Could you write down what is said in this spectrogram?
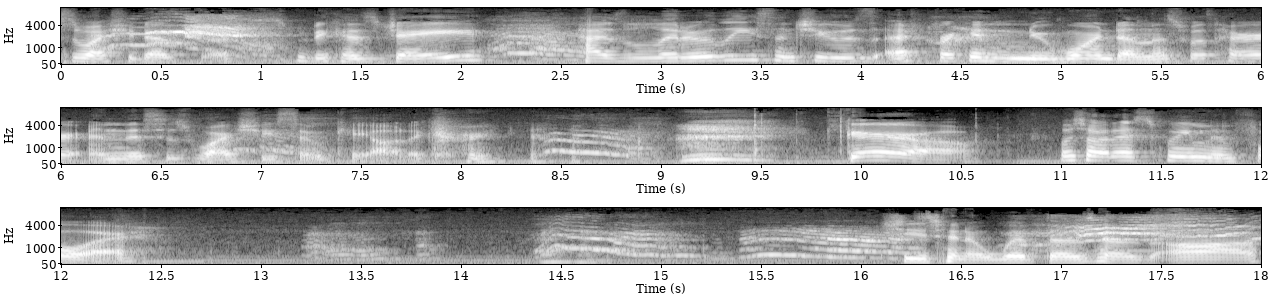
is why she does this. Because Jay has literally, since she was a freaking newborn, done this with her. And this is why she's so chaotic right now. Girl, what's all that screaming for? She's gonna whip those hoes off.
